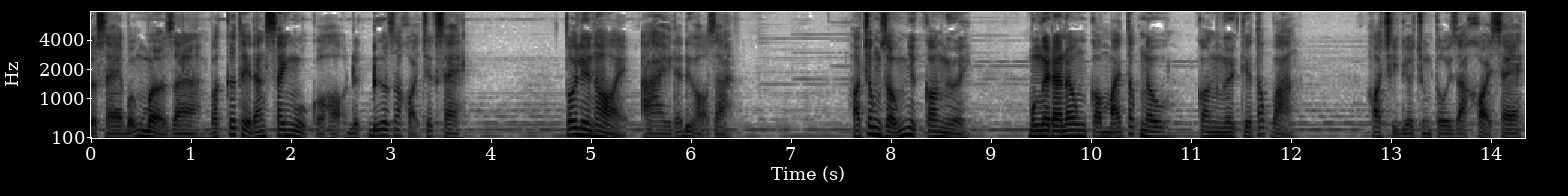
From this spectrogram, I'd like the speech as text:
Cửa xe bỗng mở ra và cơ thể đang say ngủ của họ được đưa ra khỏi chiếc xe. Tôi liền hỏi ai đã đưa họ ra. Họ trông giống như con người. Một người đàn ông có mái tóc nâu, còn người kia tóc vàng. Họ chỉ đưa chúng tôi ra khỏi xe,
